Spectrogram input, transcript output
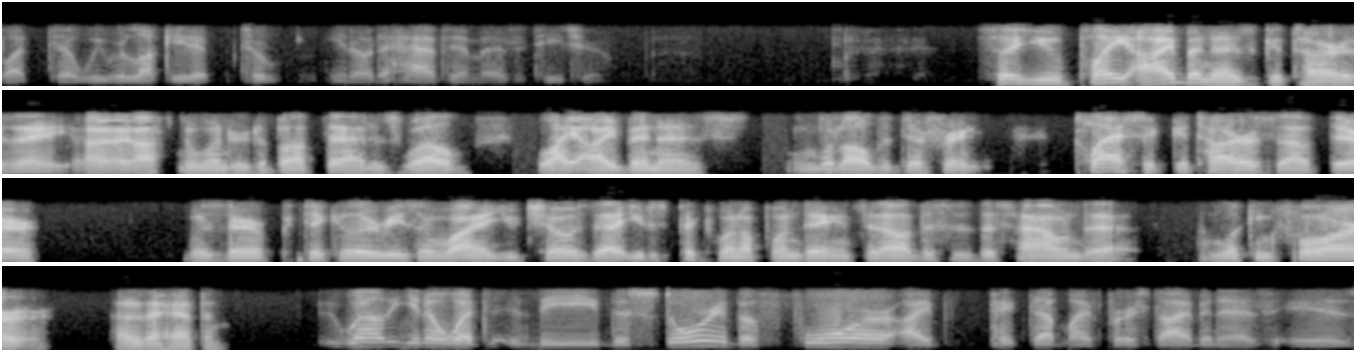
but uh, we were lucky to, to you know to have him as a teacher. So you play Ibanez guitars. I, I often wondered about that as well. Why Ibanez and what all the different classic guitars out there? Was there a particular reason why you chose that? You just picked one up one day and said, "Oh, this is the sound that I'm looking for," or how did that happen? Well, you know what the the story before I picked up my first Ibanez is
